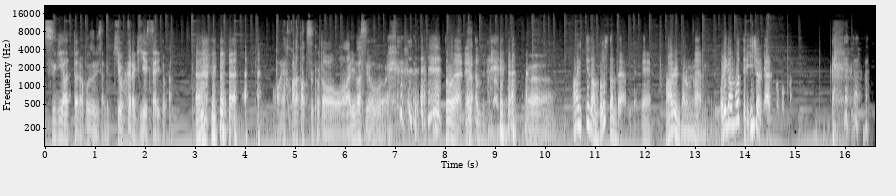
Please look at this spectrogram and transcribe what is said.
次会ったら穂積さんの記憶から消えてたりとか。あれ腹立つことありますよ。そうだよね、多分ね。うんあ言ってたのどうしたんだよ、みたいなね。あるんだろうね。俺が思ってる以上にあると思うから。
